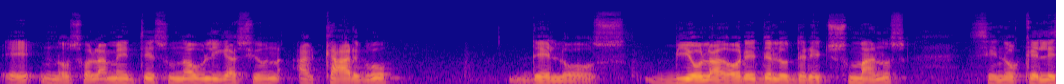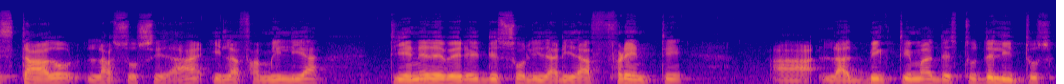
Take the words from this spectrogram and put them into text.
eh, no solamente es una obligación a cargo de los violadores de los derechos humanos, sino que el Estado, la sociedad y la familia tiene deberes de solidaridad frente a las víctimas de estos delitos.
